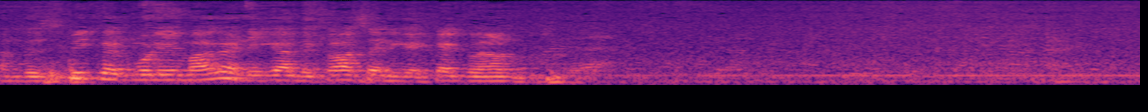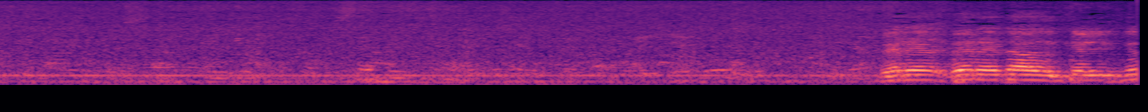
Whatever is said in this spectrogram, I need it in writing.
அந்த ஸ்பீக்கர் மூலியமாக நீங்க அந்த கிளாஸை நீங்கள் கேட்கலாம்னு வேற வேற ஏதாவது கேள்விங்க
